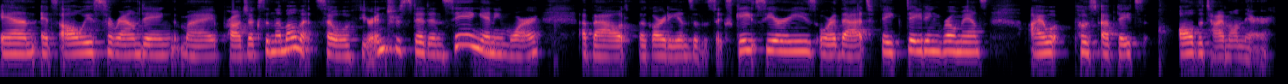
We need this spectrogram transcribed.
And it's always surrounding my projects in the moment. So if you're interested in seeing any more about the Guardians of the Six Gate series or that fake dating romance, I post updates all the time on there.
